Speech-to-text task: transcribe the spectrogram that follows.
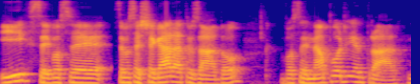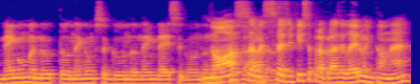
E se você, se você chegar atrasado, você não pode entrar nem um minuto, nem um segundo, nem 10 segundos. Nossa, mas isso é atrasados. difícil pra brasileiro então, né?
